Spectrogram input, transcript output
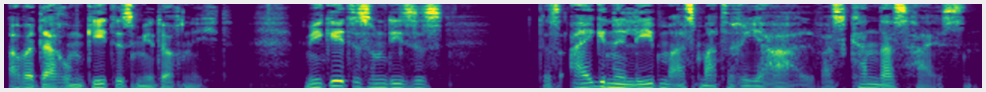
Aber darum geht es mir doch nicht. Mir geht es um dieses das eigene Leben als Material. Was kann das heißen?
